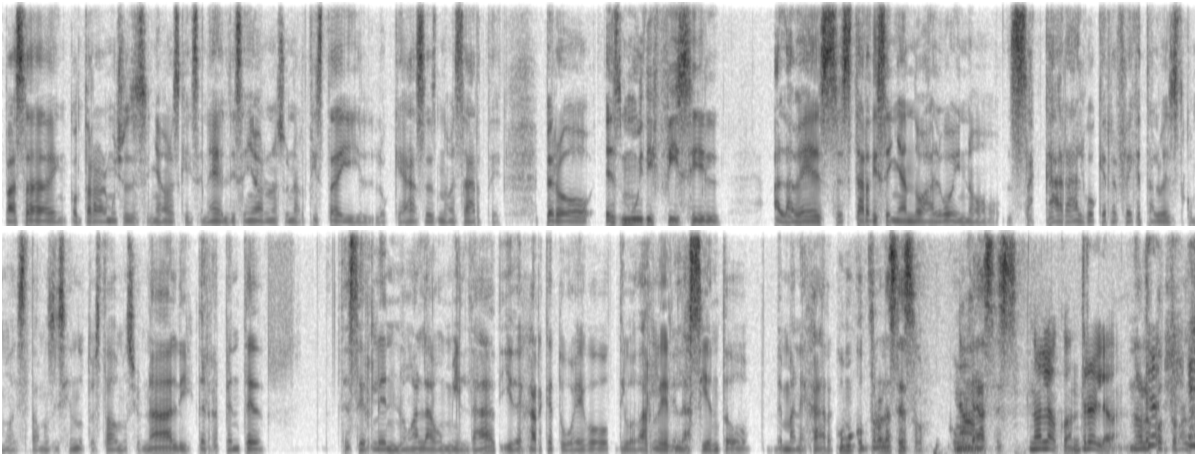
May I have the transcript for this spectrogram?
vas a encontrar muchos diseñadores que dicen, "Eh, el diseñador no es un artista y lo que haces no es arte, pero es muy difícil a la vez estar diseñando algo y no sacar algo que refleje tal vez, como estamos diciendo, tu estado emocional y de repente decirle no a la humildad y dejar que tu ego, digo, darle el asiento de manejar. ¿Cómo controlas eso? ¿Cómo No, le haces? No lo controlo. No lo controlas. Es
